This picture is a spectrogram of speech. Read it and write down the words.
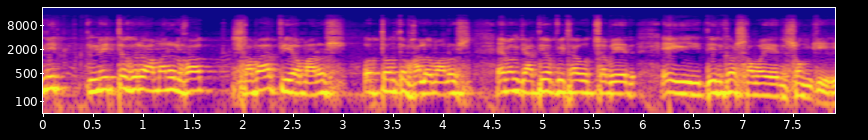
নৃত- নৃত্যগুরু আমানুল হক, সবার প্রিয় মানুষ, অত্যন্ত ভালো মানুষ এবং জাতীয় পিঠা উৎসবের এই দীর্ঘ সময়ের সঙ্গী।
